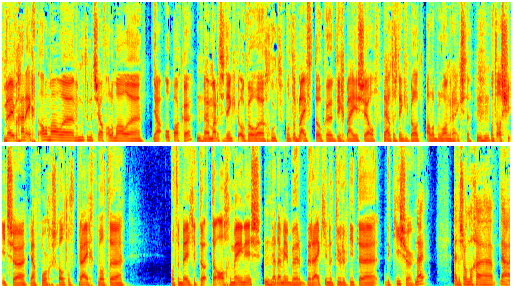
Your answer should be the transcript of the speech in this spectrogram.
Nee, we gaan echt allemaal, we moeten het zelf allemaal ja, oppakken. Mm -hmm. maar dat is denk ik ook wel goed, want dan mm -hmm. blijft het ook dicht bij jezelf. En ja. dat is denk ik wel het allerbelangrijkste. Mm -hmm. Want als je iets ja, voorgeschoteld krijgt wat wat een beetje te, te algemeen is. Mm -hmm. Ja, daarmee bereik je natuurlijk niet uh, de kiezer. Nee. En sommige, ja,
